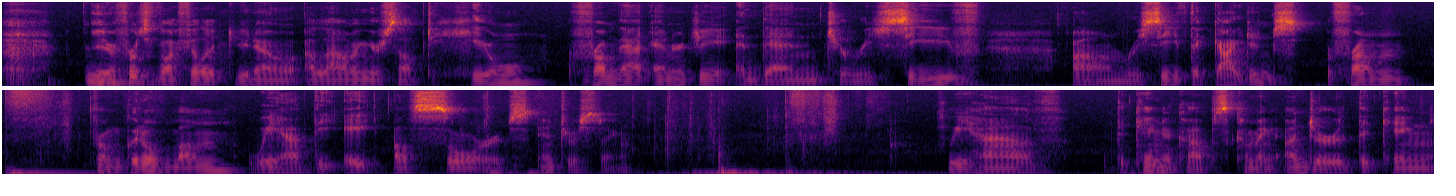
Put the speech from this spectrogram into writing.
you know, first of all, I feel like, you know, allowing yourself to heal from that energy and then to receive um, receive the guidance from from good old mom we have the eight of swords interesting we have the king of cups coming under the king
